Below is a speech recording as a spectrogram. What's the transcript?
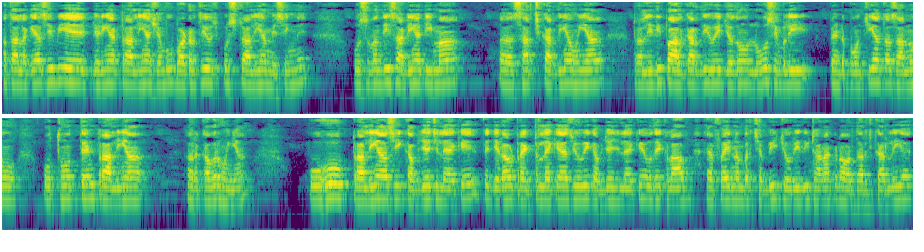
ਪਤਾ ਲੱਗਿਆ ਸੀ ਵੀ ਇਹ ਜਿਹੜੀਆਂ ਟਰਾਲੀਆਂ ਸ਼ੰਭੂ ਬਾਰਡਰ ਤੇ ਉਹ ਕੁਝ ਟਰਾਲੀਆਂ ਮਿਸਿੰਗ ਨੇ। ਉਸ ਸੰਬੰਧੀ ਸਾਡੀਆਂ ਟੀਮਾਂ ਸਰਚ ਕਰਦੀਆਂ ਹੋਈਆਂ, ਟਰਾਲੀ ਦੀ ਭਾਲ ਕਰਦੀ ਹੋਈ। ਜਦੋਂ ਲੋਹ ਸਿੰਬਲੀ ਪਿੰਡ ਪਹੁੰਚੀਆਂ ਤਾਂ ਸਾਨੂੰ ਉੱਥੋਂ ਤਿੰਨ ਟਰਾਲੀਆਂ ਰਿਕਵਰ ਹੋਈਆਂ। ਉਹ ਟਰਾਲੀਆਂ ਅਸੀਂ ਕਬਜ਼ੇ 'ਚ ਲੈ ਕੇ ਤੇ ਜਿਹੜਾ ਉਹ ਟਰੈਕਟਰ ਲੈ ਕੇ ਆਇਆ ਸੀ ਉਹ ਵੀ ਕਬਜ਼ੇ 'ਚ ਲੈ ਕੇ ਉਹਦੇ ਖਿਲਾਫ ਐਫ ਆਈ ਨੰਬਰ 26 ਚੋਰੀ ਦੀ ਥਾਣਾ ਘਨੌਰ ਦਰਜ ਕਰ ਲਈ ਹੈ।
